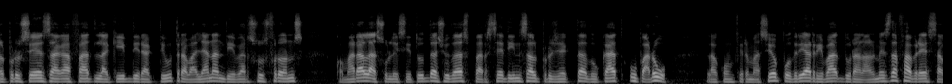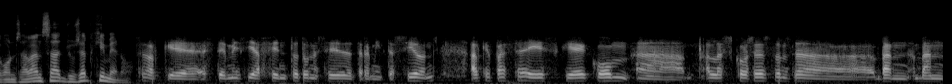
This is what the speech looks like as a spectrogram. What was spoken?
El procés ha agafat l'equip directiu treballant en diversos fronts, com ara la sol·licitud d'ajudes per ser dins el projecte Educat 1 per 1. La confirmació podria arribar durant el mes de febrer, segons avança Josep Jimeno. El que estem és ja fent tota una sèrie de tramitacions. El que passa és que com eh, les coses doncs, de, van, van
